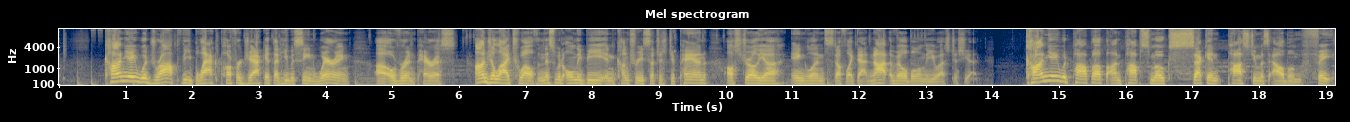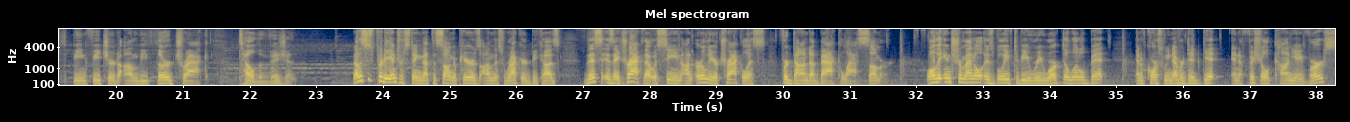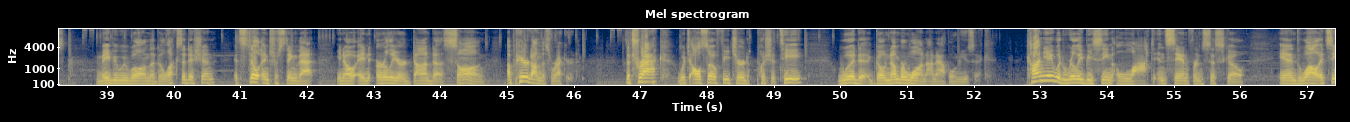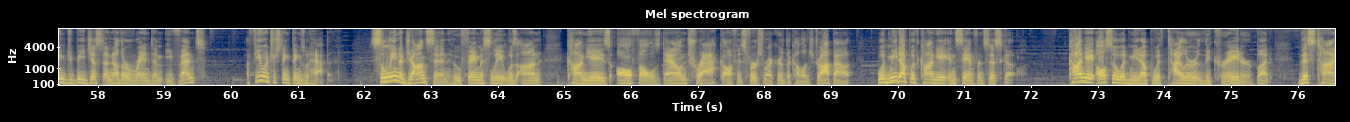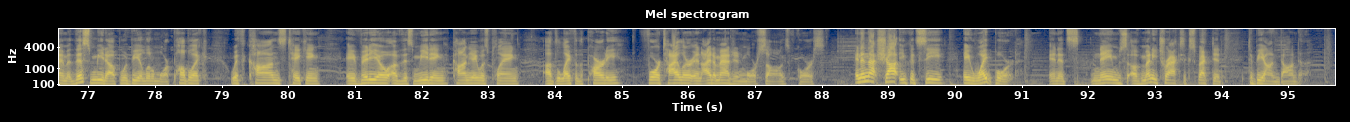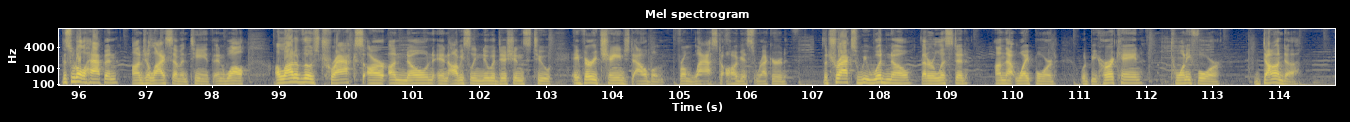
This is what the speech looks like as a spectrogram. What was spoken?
Kanye would drop the black puffer jacket that he was seen wearing uh, over in Paris on July 12th, and this would only be in countries such as Japan, Australia, England, stuff like that, not available in the US just yet. Kanye would pop up on Pop Smoke's second posthumous album, Faith, being featured on the third track, Tell the Vision. Now this is pretty interesting that the song appears on this record because this is a track that was seen on earlier track lists for Donda back last summer. While the instrumental is believed to be reworked a little bit, and of course we never did get an official Kanye verse, maybe we will on the deluxe edition, it's still interesting that, you know, an earlier Donda song appeared on this record. The track, which also featured Pusha T, would go number one on Apple Music. Kanye would really be seen a lot in San Francisco, and while it seemed to be just another random event, a few interesting things would happen. Syleena Johnson, who famously was on Kanye's All Falls Down track off his first record, The College Dropout, would meet up with Kanye in San Francisco. Kanye also would meet up with Tyler the Creator, but this time this meetup would be a little more public, with Cons taking a video of this meeting. Kanye was playing uh, The Life of the Party for Tyler, and I'd imagine more songs, of course. And in that shot, you could see a whiteboard, and it's names of many tracks expected to be on Donda. This would all happen on July 17th, and while a lot of those tracks are unknown and obviously new additions to a very changed album from last August's record, the tracks we would know that are listed on that whiteboard would be Hurricane, 24, Donda,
